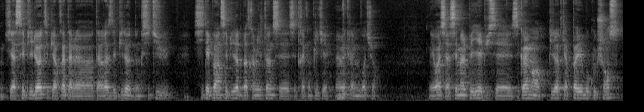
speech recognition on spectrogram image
Donc il y a ces pilotes, et puis après tu as, le reste des pilotes. Donc si tu si t'es pas un de ces pilotes, battre Hamilton, c'est très compliqué, même avec la même voiture. Mais ouais, c'est assez mal payé, et puis c'est quand même un pilote qui a pas eu beaucoup de chance.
